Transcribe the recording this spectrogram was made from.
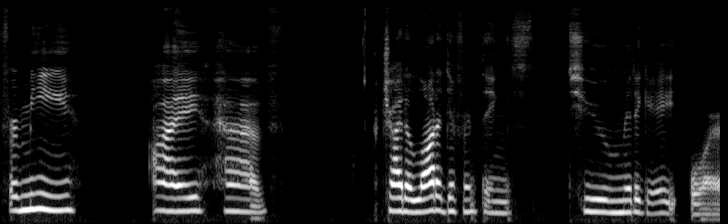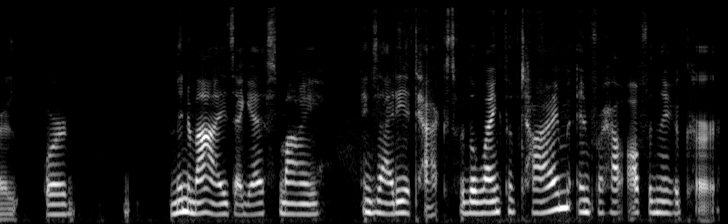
for me, I have tried a lot of different things to mitigate or or minimize, I guess, my anxiety attacks for the length of time and for how often they occur.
